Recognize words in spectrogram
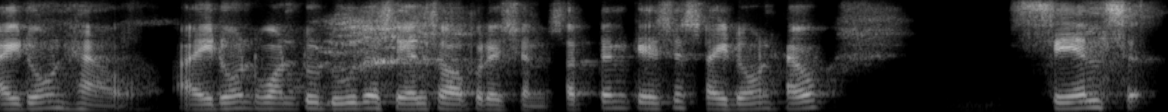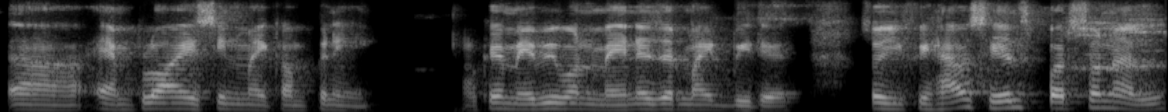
i don't have. I don't want to do the sales operation. Certain cases i don't have sales uh, employees in my company. Okay maybe one manager might be there. So if you have sales personnel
